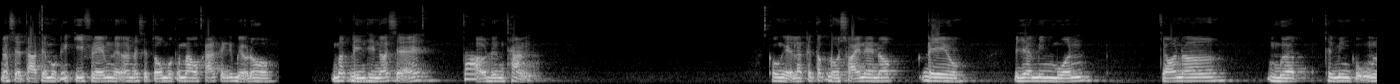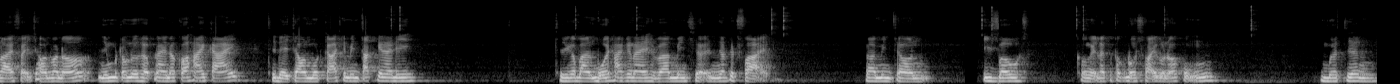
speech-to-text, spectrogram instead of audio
nó sẽ tạo thêm một cái keyframe nữa, nó sẽ tố một cái màu khác trên cái biểu đồ. Mặc định thì nó sẽ tạo đường thẳng có nghĩa là cái tốc độ xoáy này nó đều. Bây giờ mình muốn cho nó mượt thì mình cũng lại phải chọn vào nó. Nhưng mà trong trường hợp này nó có hai cái, thì để chọn một cái thì mình tắt cái này đi. Thì các bạn bối hai cái này và mình sẽ nhấp chuột phải. Và mình chọn ease có nghĩa là cái tốc độ xoáy của nó cũng mượt dần.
